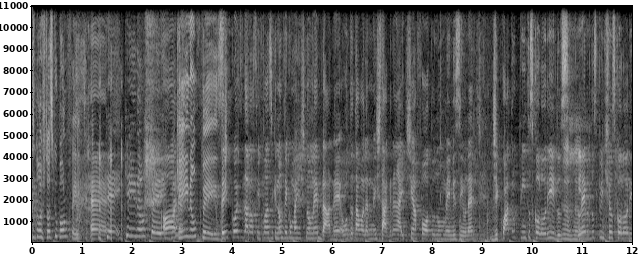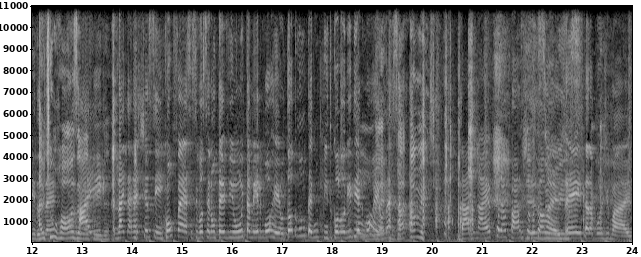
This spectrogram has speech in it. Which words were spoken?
Mais gostoso que o bolo feito. Quem, quem não fez? Olha? Quem não fez? Tem coisas da nossa infância que não tem como a gente não lembrar, né? Ontem eu tava olhando no Instagram, aí tinha foto num memezinho, né? De quatro pintos coloridos. Lembra dos pintinhos coloridos, Aí né? tinha um rosa, minha Aí filha. na internet tinha assim, confessa se você não teve um e também ele morreu. Todo mundo teve um pinto colorido e ele morreu, É, né? Exatamente. Dado na época da Páscoa do Jesus. colégio. Eita, era bom demais.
